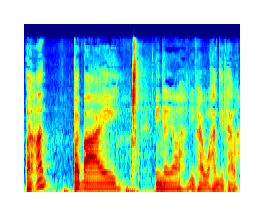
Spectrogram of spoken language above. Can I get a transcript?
晚安，拜拜。明天要离开武汉几天了。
